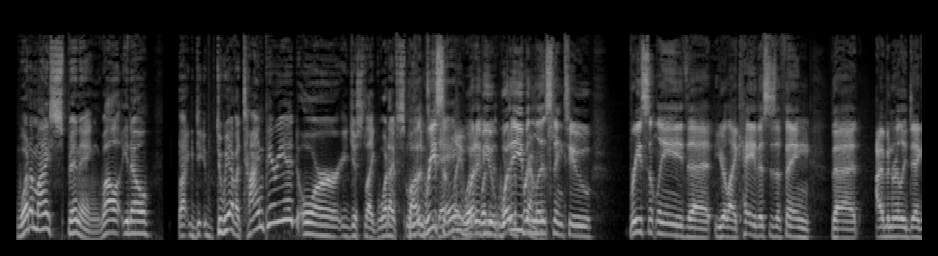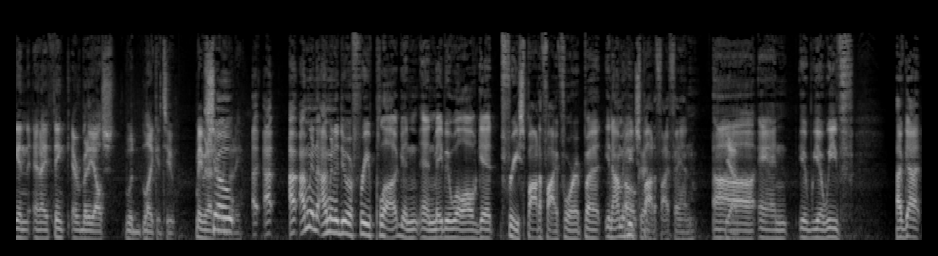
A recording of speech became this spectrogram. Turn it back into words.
What am I spinning? Well, you know, like, do, do we have a time period, or just like what I've spun recently today? what, have you is- what are have the you been listening to recently that you're like hey this is a thing that i've been really digging and i think everybody else would like it too maybe not So everybody I, I, I'm gonna I'm gonna do a free plug, and and maybe we'll all get free Spotify for it. But you know, I'm a huge okay. Spotify fan. Uh, and it, you know, we've I've got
